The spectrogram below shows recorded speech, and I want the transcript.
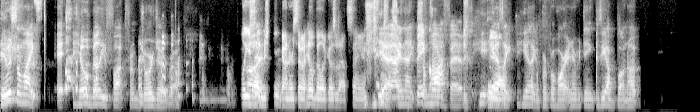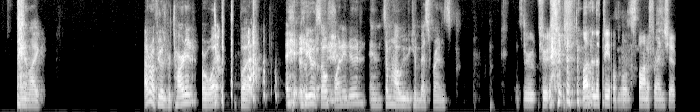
he was some like hillbilly fuck from Georgia, bro. Well, you But- said machine gunner, so hillbilly goes without saying. Yeah, and like big somehow corn fed he, he Yeah. has like he had like a purple heart and everything because he got blown up, and like I don't know if he was retarded or what, but he was so funny, dude. And somehow we became best friends. through, through love in the field will spawn a friendship.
